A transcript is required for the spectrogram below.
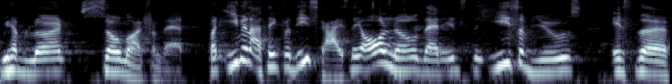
we have learned so much from that. But even I think for these guys, they all know that it's the ease of use, it's the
